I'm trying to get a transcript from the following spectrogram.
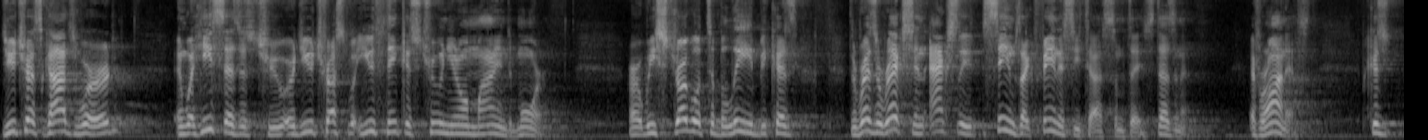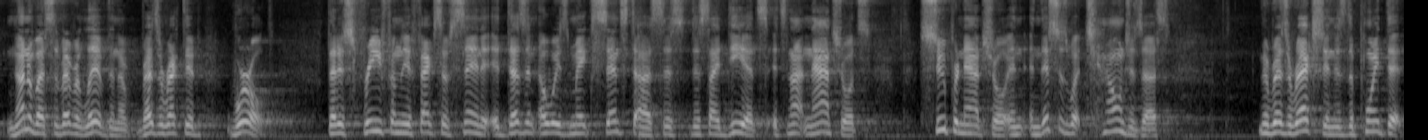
Do you trust God's word and what He says is true, or do you trust what you think is true in your own mind more? Or we struggle to believe because the resurrection actually seems like fantasy to us some days, doesn't it? If we're honest. Because none of us have ever lived in a resurrected world that is free from the effects of sin. It doesn't always make sense to us, this, this idea. It's, it's not natural, it's supernatural. And, and this is what challenges us. The resurrection is the point that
